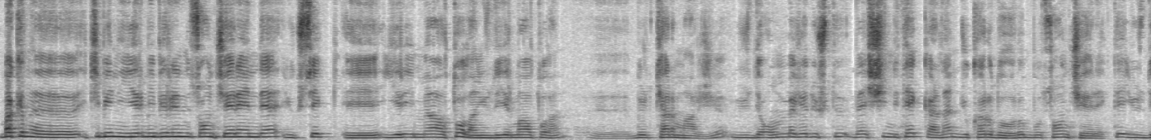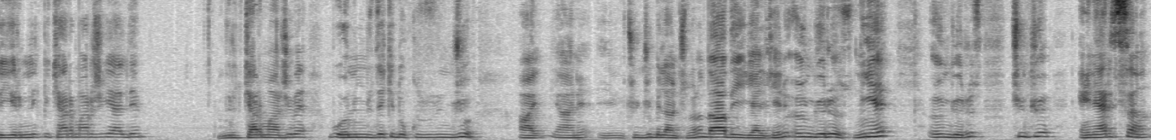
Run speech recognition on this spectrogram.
Bakın 2021'in son çeyreğinde yüksek 26 olan %26 olan brüt kar marjı %15'e düştü ve şimdi tekrardan yukarı doğru bu son çeyrekte %20'lik bir kar marjı geldi. Brüt kar marjı ve bu önümüzdeki 9. ay yani 3. bilançoların daha da iyi geleceğini öngörüyoruz. Niye? Öngörüyoruz. Çünkü enerji sağın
